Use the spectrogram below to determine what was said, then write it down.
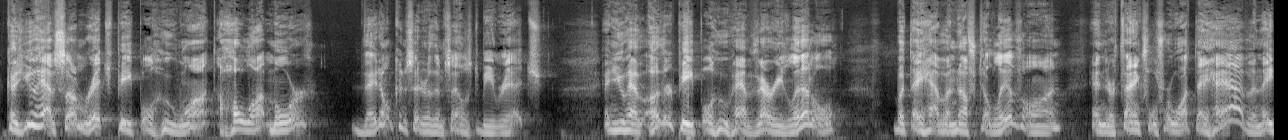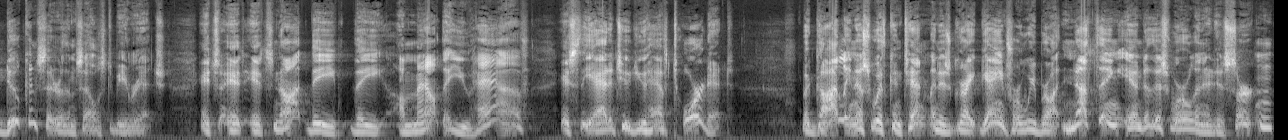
Because you have some rich people who want a whole lot more, they don't consider themselves to be rich. And you have other people who have very little, but they have enough to live on, and they're thankful for what they have, and they do consider themselves to be rich. It's it, it's not the the amount that you have; it's the attitude you have toward it. But godliness with contentment is great gain, for we brought nothing into this world, and it is certain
